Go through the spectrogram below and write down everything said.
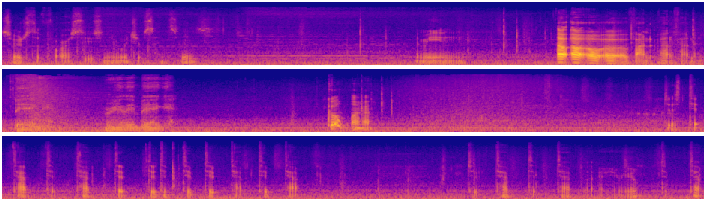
Search the forest using your Witcher senses. I mean, oh, oh, oh, oh, oh, found it, found it, found it. Big, really big. Cool. Okay. Just tip tap tip tap tip tip tip tip tip tap tip tap. Tip tap tip tap. Uh, here we go. Tip tap.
